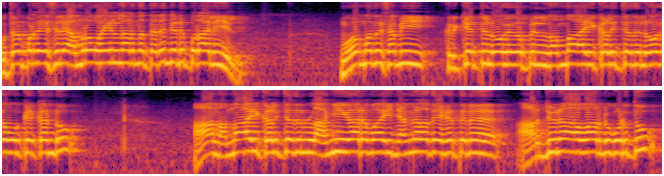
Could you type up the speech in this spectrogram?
ഉത്തർപ്രദേശിലെ അമ്രോഹയിൽ നടന്ന തെരഞ്ഞെടുപ്പ് റാലിയിൽ മുഹമ്മദ് ഷമി ക്രിക്കറ്റ് ലോകകപ്പിൽ നന്നായി കളിച്ചത് ലോകമൊക്കെ കണ്ടു. ആ നന്നായി കളിച്ചതിനുള്ള അംഗീകാരമായി ഞങ്ങൾ അദ്ദേഹത്തിന് അർജുന അവാർഡ് കൊടുത്തു.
